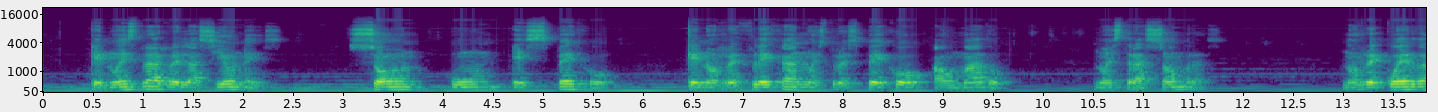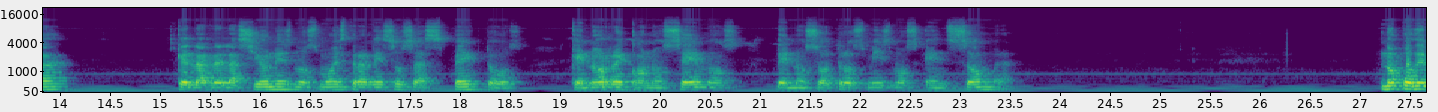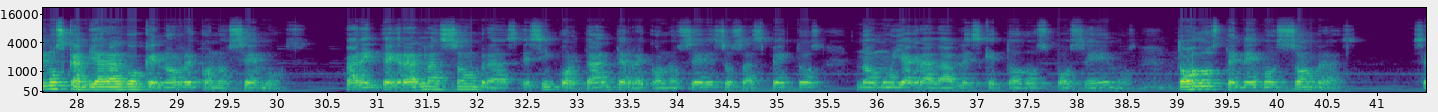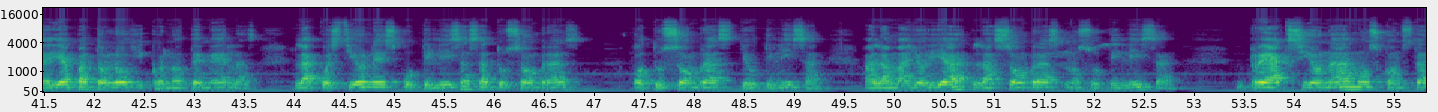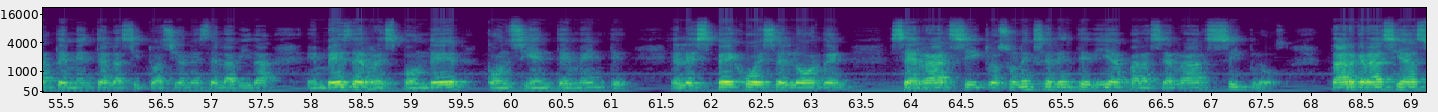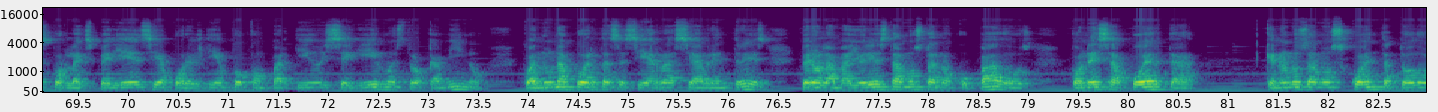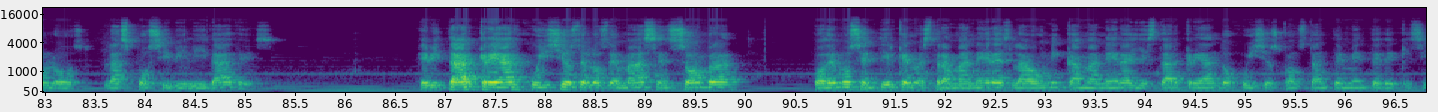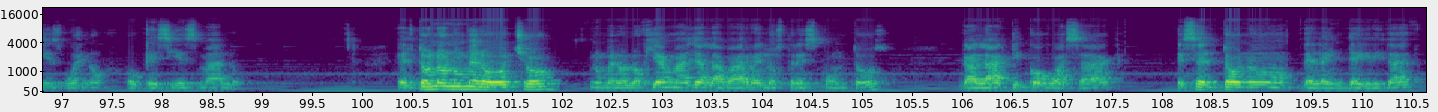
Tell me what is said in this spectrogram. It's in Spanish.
que nuestras relaciones son un espejo que nos refleja nuestro espejo ahumado, nuestras sombras. Nos recuerda que las relaciones nos muestran esos aspectos que no reconocemos de nosotros mismos en sombra. No podemos cambiar algo que no reconocemos. Para integrar las sombras es importante reconocer esos aspectos no muy agradables que todos poseemos. Todos tenemos sombras. Sería patológico no tenerlas. La cuestión es, ¿utilizas a tus sombras o tus sombras te utilizan? A la mayoría las sombras nos utilizan reaccionamos constantemente a las situaciones de la vida en vez de responder conscientemente. El espejo es el orden, cerrar ciclos, un excelente día para cerrar ciclos, dar gracias por la experiencia, por el tiempo compartido y seguir nuestro camino. Cuando una puerta se cierra, se abren tres, pero la mayoría estamos tan ocupados con esa puerta que no nos damos cuenta todas las posibilidades. Evitar crear juicios de los demás en sombra. Podemos sentir que nuestra manera es la única manera y estar creando juicios constantemente de que si es bueno o que si es malo. El tono número 8, numerología maya, la barra y los tres puntos, galáctico, wasak, es el tono de la integridad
